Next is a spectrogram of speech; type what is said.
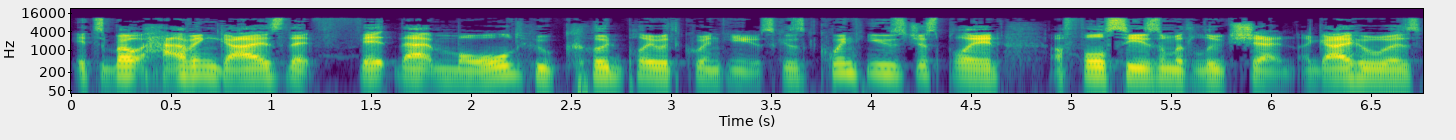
It's about having guys that fit that mold who could play with Quinn Hughes. Because Quinn Hughes just played a full season with Luke Schenn, a guy who was,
